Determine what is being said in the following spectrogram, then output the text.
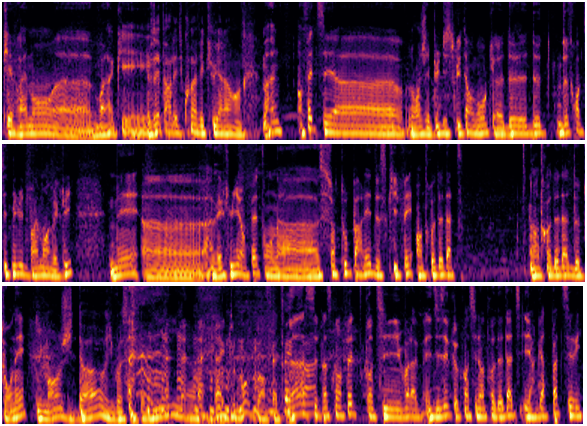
qui est vraiment, euh, voilà, qui est. Vous avez parlé de quoi avec lui alors Bah, en fait, c'est. Euh, bon, j'ai pu discuter en gros que deux, deux, deux, trois petites minutes vraiment avec lui. Mais euh, avec lui, en fait, on a surtout parlé de ce qu'il fait entre deux dates. Entre deux dates de tournée. Il mange, il dort, il voit sa famille, euh, comme tout le monde quoi en fait. C'est parce qu'en fait, quand il, voilà, il disait que quand il est entre deux dates, il regarde pas de série.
